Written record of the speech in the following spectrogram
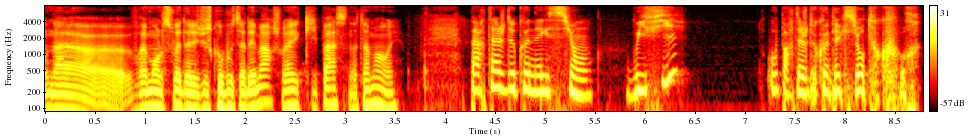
on a vraiment le souhait d'aller jusqu'au bout de sa démarche, ouais, qui passe notamment, oui. Partage de connexion Wi-Fi ou partage de connexion tout court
